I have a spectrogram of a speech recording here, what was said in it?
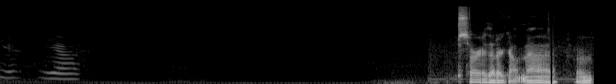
Yeah, yeah. I'm sorry that I got mad. Um,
